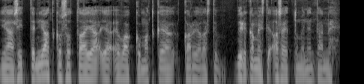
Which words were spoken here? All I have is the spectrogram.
jää sitten jatkosota ja, ja evakkomatka ja karjalaisten virkamiesten asettuminen tänne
